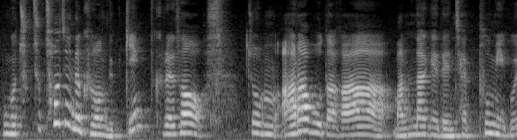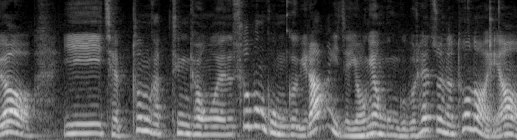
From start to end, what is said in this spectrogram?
뭔가 축축 처지는 그런 느낌? 그래서 좀 알아보다가 만나게 된 제품이고요. 이 제품 같은 경우에는 수분 공급이랑 이제 영양 공급을 해주는 토너예요.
